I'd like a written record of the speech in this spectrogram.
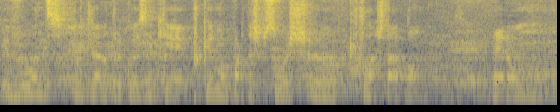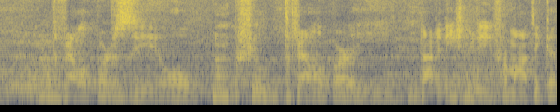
Eu vou antes partilhar outra coisa que é porque a maior parte das pessoas eh, que lá estavam eram developers e, ou num perfil de developer e da área de engenharia informática.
